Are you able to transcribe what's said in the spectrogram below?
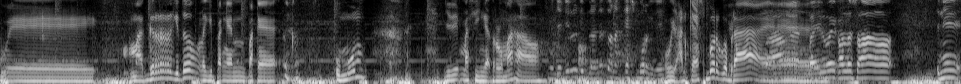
gue mager gitu lagi pengen pakai umum jadi masih nggak terlalu mahal Ya, jadi lu di Belanda tuh anak cashboard gitu ya. Oh ya, cashboard gue bray. Banget. By the way kalau soal ini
